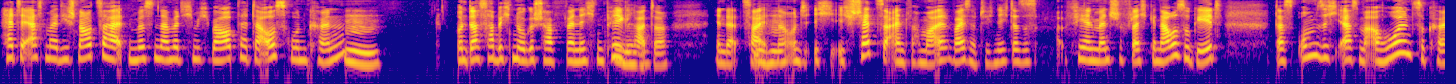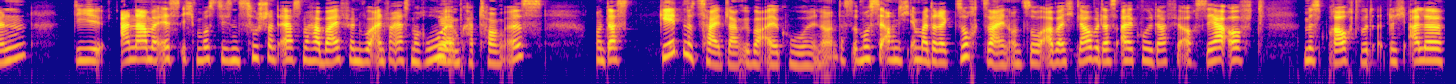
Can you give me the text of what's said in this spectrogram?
hätte erstmal die Schnauze halten müssen, damit ich mich überhaupt hätte ausruhen können. Mhm. Und das habe ich nur geschafft, wenn ich einen Pegel mhm. hatte in der Zeit. Ne? Mhm. Und ich, ich schätze einfach mal, weiß natürlich nicht, dass es vielen Menschen vielleicht genauso geht, dass um sich erstmal erholen zu können, die Annahme ist, ich muss diesen Zustand erstmal herbeiführen, wo einfach erstmal Ruhe ja. im Karton ist. Und das geht eine Zeit lang über Alkohol. Ne? Das muss ja auch nicht immer direkt Sucht sein und so, aber ich glaube, dass Alkohol dafür auch sehr oft missbraucht wird durch alle,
